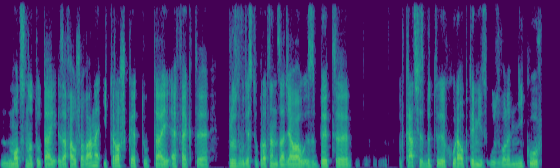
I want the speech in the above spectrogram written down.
mocno tutaj zafałszowane i troszkę tutaj efekt e, plus 20% zadziałał zbyt, e, wkradł się zbyt hura optymizm u zwolenników.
